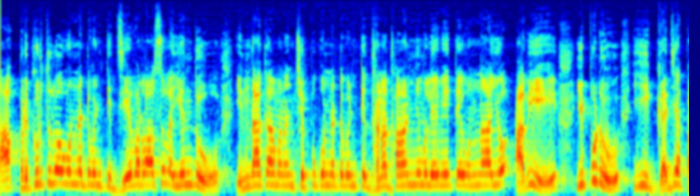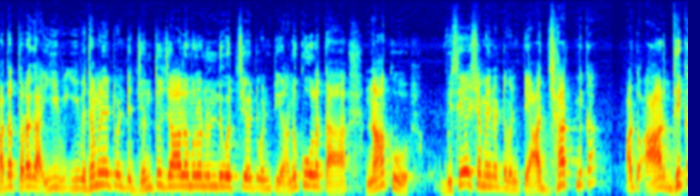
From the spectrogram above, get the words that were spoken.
ఆ ప్రకృతిలో ఉన్నటువంటి జీవరాశుల ఎందు ఇందాక మనం చెప్పుకున్నటువంటి ధనధాన్యములు ఏవైతే ఉన్నాయో అవి ఇప్పుడు ఈ గజ పద త్వరగా ఈ ఈ విధమైనటువంటి జంతుజాలముల నుండి వచ్చేటువంటి అనుకూలత నాకు విశేషమైనటువంటి ఆధ్యాత్మిక అటు ఆర్థిక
